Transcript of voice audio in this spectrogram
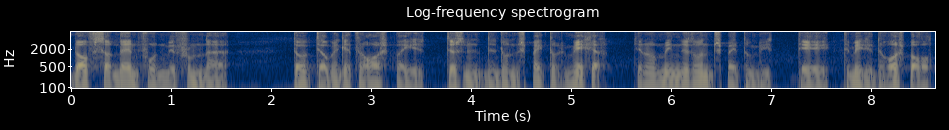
the officer then phoned me from the to tell me to get to the hospital. He doesn't, they don't expect him to make it. Do you know what I mean? They don't expect him to, to, to make it to hospital.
